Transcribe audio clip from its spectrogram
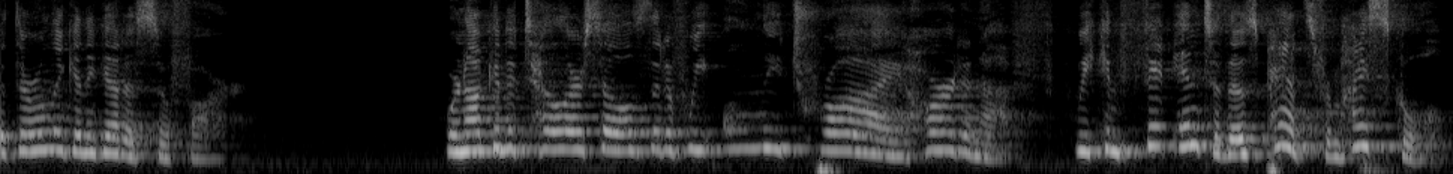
but they're only going to get us so far. We're not going to tell ourselves that if we only try hard enough, we can fit into those pants from high school.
